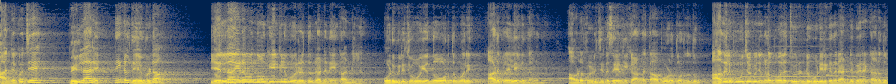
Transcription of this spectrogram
അന്നക്കൊച്ചേ പിള്ളാരെ നിങ്ങളിത് എവിടാ എല്ലായിടവും നോക്കിയെങ്കിലും ഒരിടത്തും രണ്ടിനെയും കണ്ടില്ല. ഒടുവിൽ ജോയി എന്തോ ഓർത്തുപോലെ അടുക്കളയിലേക്ക് നടന്നു. അവിടെ ഫ്രിഡ്ജിന്റെ സൈഡിൽ കാണുന്ന കബോർഡ് തുറന്നതും അതിൽ പൂച്ചക്കുഞ്ഞുങ്ങളെ പോലെ ചുരുണ്ടുകൂടിയിരിക്കുന്ന രണ്ടുപേരെ കണ്ടതും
